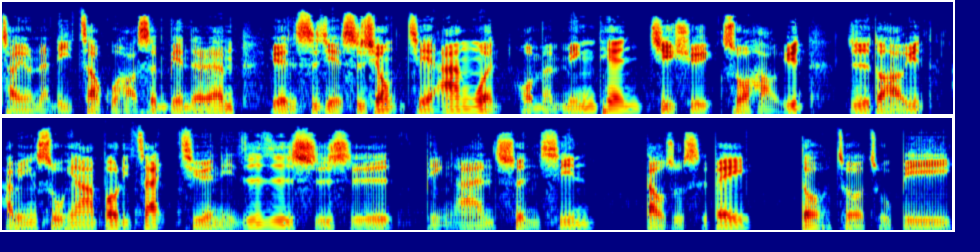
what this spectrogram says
才有能力照顾好身边的人。愿师姐师兄皆安稳。我们明天继续说好运，日日都好运。阿明叔兄玻璃斋，祈愿你日日时时平安顺心，道主慈悲，多做主逼。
